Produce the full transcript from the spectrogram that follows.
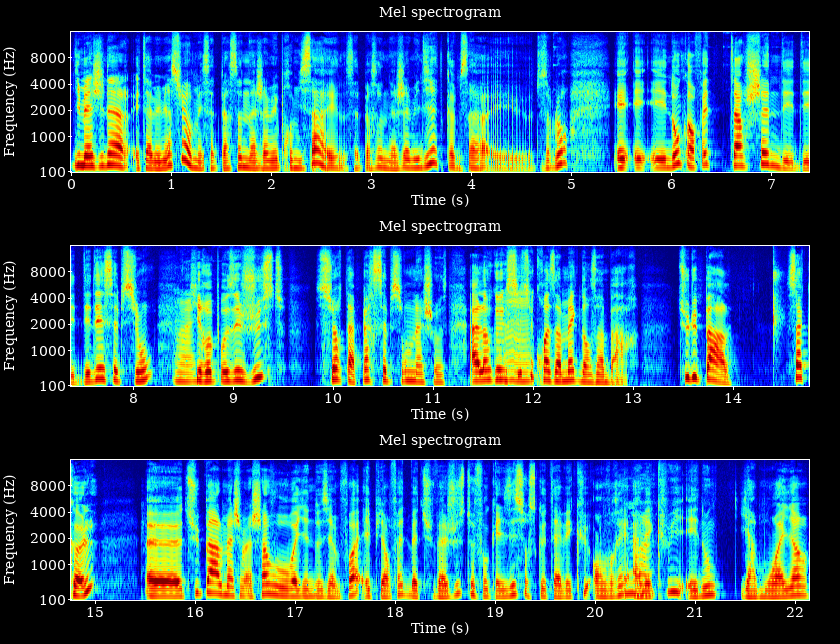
imaginaire. Et t'as mais bien sûr, mais cette personne n'a jamais promis ça et cette personne n'a jamais dit être comme ça, et euh, tout simplement. Et, et- et donc, en fait, t'enchaînes des, des, des déceptions Ouais. qui reposait juste sur ta perception de la chose. Alors que si Mhm. tu croises un mec dans un bar, tu lui parles, ça colle. euh, tu parles machin machin, vous vous voyez une deuxième fois, et puis en fait, bah, tu vas juste te focaliser sur ce que tu as vécu en vrai Ouais. avec lui. Et donc, il y a moyen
